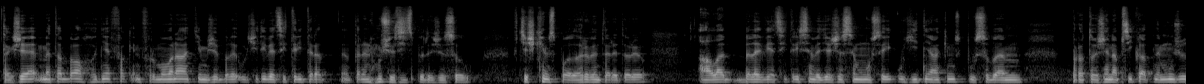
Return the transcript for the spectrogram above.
Takže Meta byla hodně fakt informovaná tím, že byly určité věci, které teda, teda nemůžu říct, protože jsou v těžkém spoilerovém teritoriu, ale byly věci, které jsem věděl, že se musí udít nějakým způsobem, protože například nemůžu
